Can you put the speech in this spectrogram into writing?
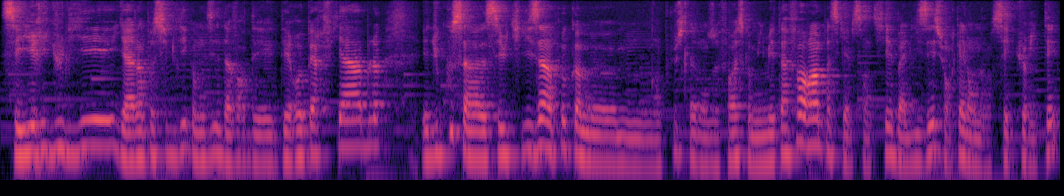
c'est irrégulier, il y a l'impossibilité, comme on disait, d'avoir des, repères fiables. Et du coup, c'est utilisé un peu comme, euh, en plus là dans The Forest, comme une métaphore, hein, parce qu'il y a le sentier balisé sur lequel on est en sécurité.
